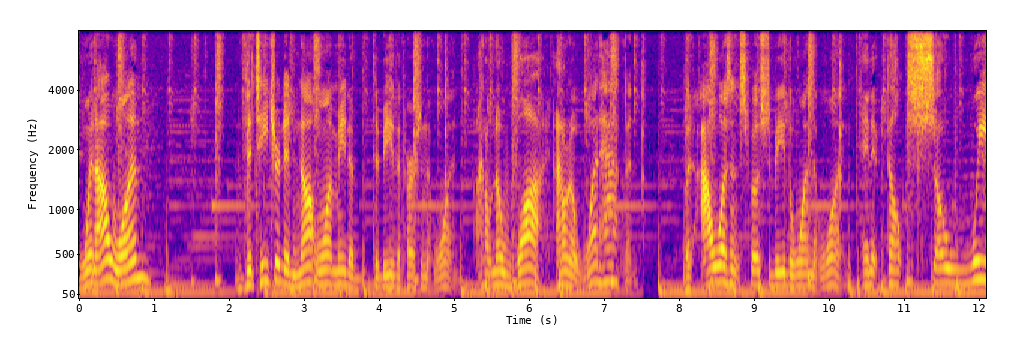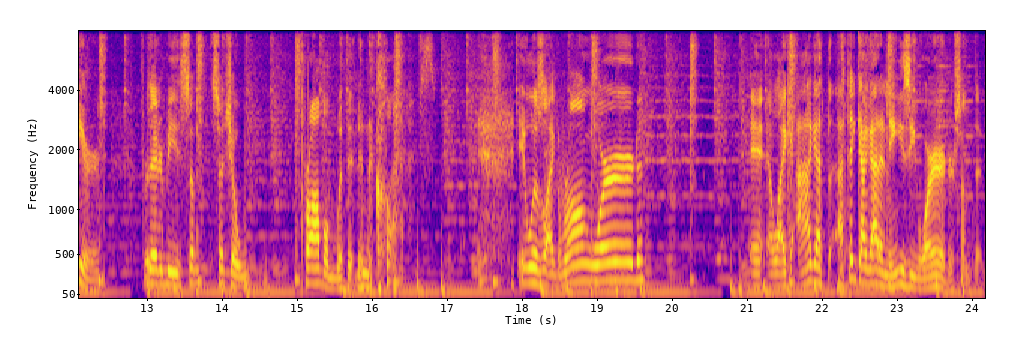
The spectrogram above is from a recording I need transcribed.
When I won, the teacher did not want me to, to be the person that won. I don't know why. I don't know what happened, but I wasn't supposed to be the one that won. And it felt so weird for there to be some such a problem with it in the class. It was like wrong word. And like I got the, I think I got an easy word or something.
